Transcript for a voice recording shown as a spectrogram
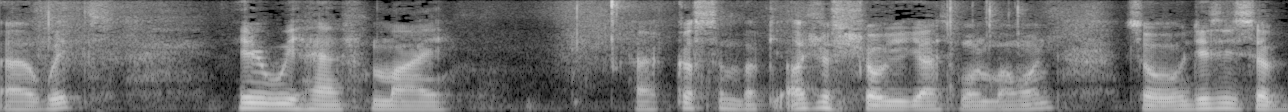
uh, with. Here we have my uh, custom bucket. I'll just show you guys one by one. So this is a,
